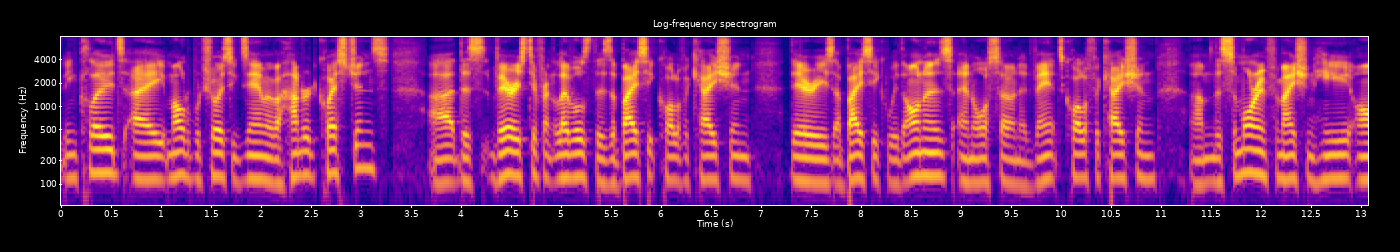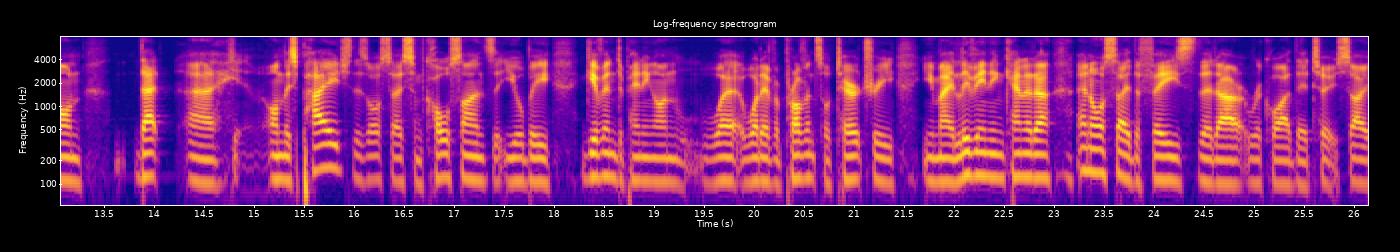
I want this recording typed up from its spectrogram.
It includes a multiple choice exam of 100 questions. Uh, there's various different levels. There's a basic qualification, there is a basic with honours, and also an advanced qualification. Um, there's some more information here on that uh, on this page. There's also some call signs that you'll be given depending on wh- whatever province or territory you may live in in Canada, and also the fees that are required there too. So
